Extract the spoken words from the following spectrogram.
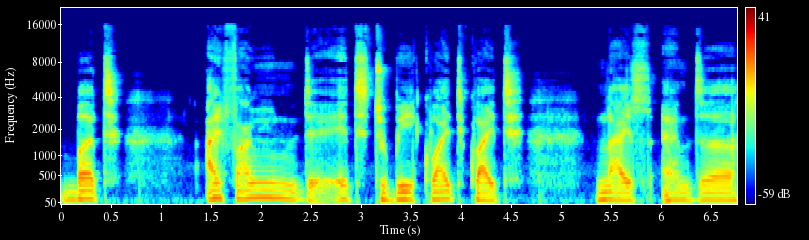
but I found it to be quite, quite nice, and uh,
